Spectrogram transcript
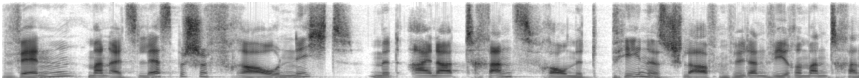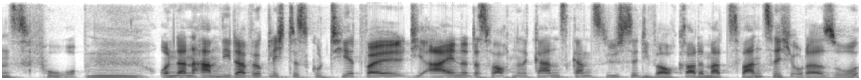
wenn man als lesbische Frau nicht mit einer Transfrau mit Penis schlafen will, dann wäre man transphob. Und dann haben die da wirklich diskutiert, weil die eine, das war auch eine ganz, ganz süße, die war auch gerade mal 20 oder so,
